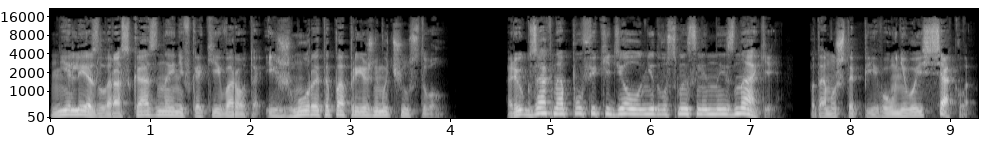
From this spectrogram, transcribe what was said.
Не лезло рассказанное ни в какие ворота, и Жмур это по-прежнему чувствовал. Рюкзак на пуфике делал недвусмысленные знаки, потому что пиво у него иссякло.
